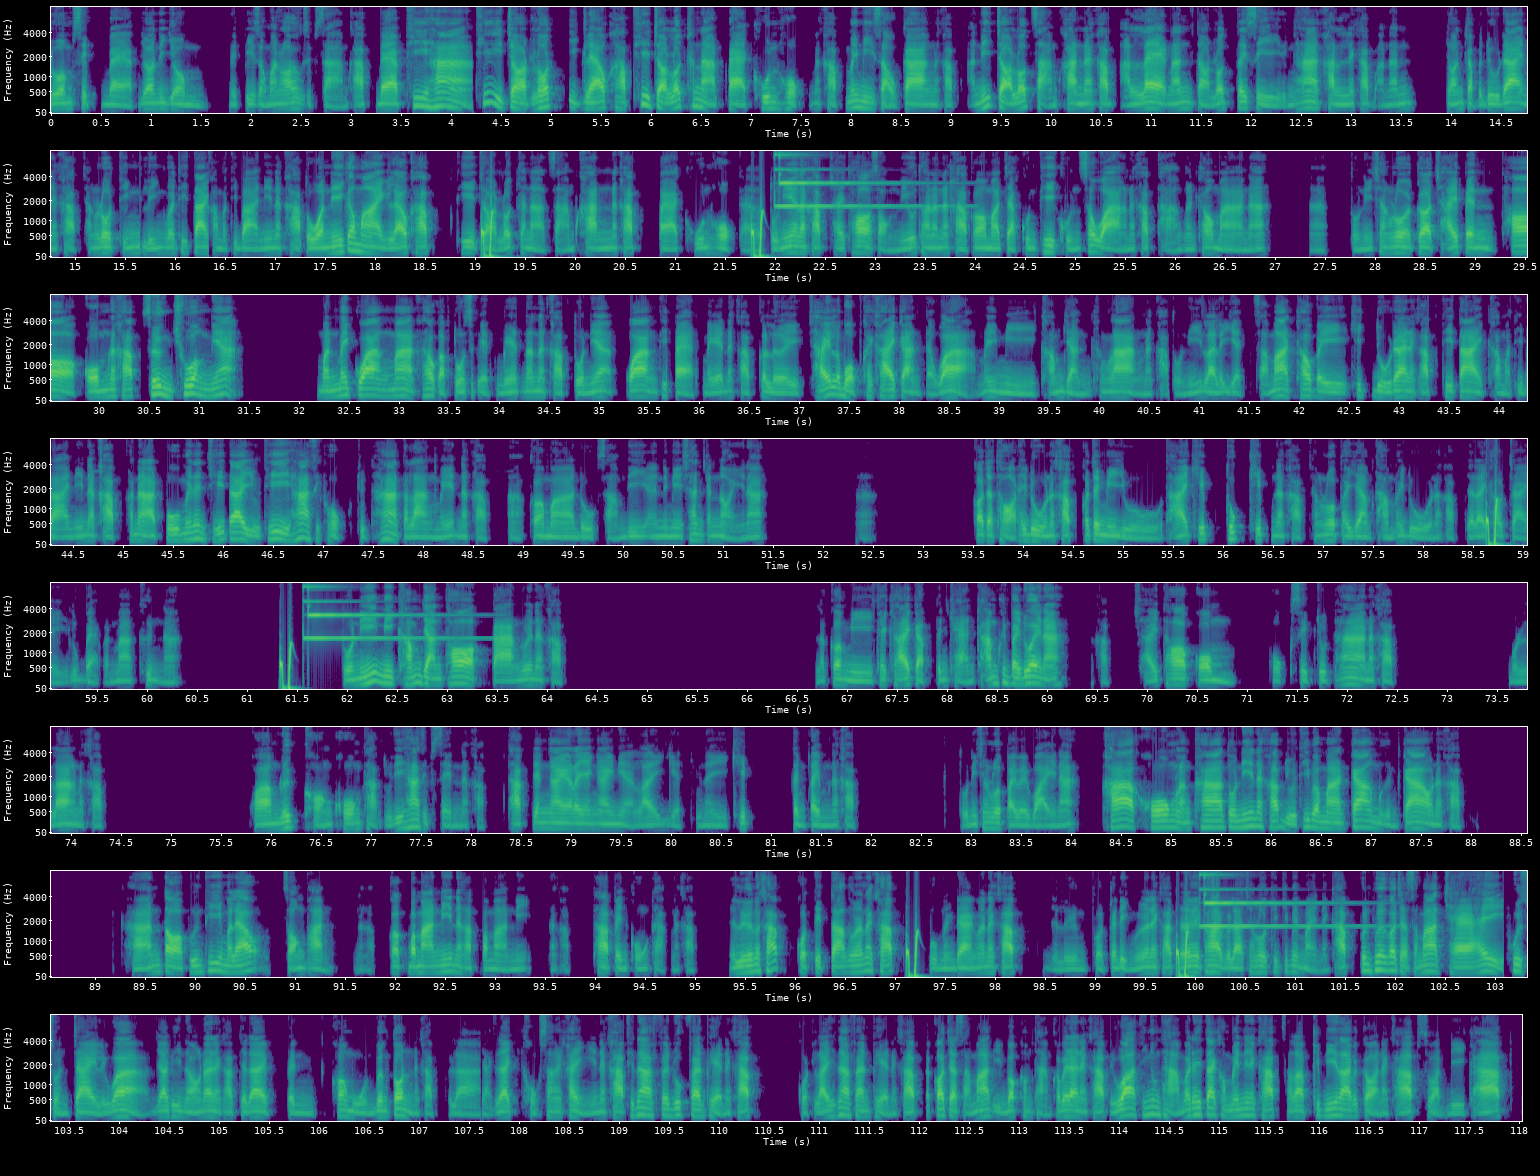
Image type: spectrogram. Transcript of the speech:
รวม 10 แบบยอดนิยมในปี 2563 ครับ แบบที่ 5 ที่จอดรถอีกแล้วครับ ที่จอดรถขนาด8คูณ6นะครับ ไม่มีเสากลางนะครับ อันนี้จอดรถ 3 คันนะครับ อันแรกนั้นจอดรถได้4ถึง5คันเลยครับ อันนั้นย้อนกลับไปดูได้นะครับช่างโลดทิ้งลิงก์ไว้ที่ใต้คำอธิบายนี้นะครับ ตัวนี้ก็มาอีกแล้วครับ ที่จอดรถขนาด 3 คันนะครับ8คูณ6แต่ตัวนี้นะครับใช้ท่อ 2 นิ้วเท่านั้นนะครับ ก็มาจากคุณพี่ขุนสว่างนะครับ ถามกันเข้ามานะ ตัวนี้ช่างโลดก็ใช้เป็นท่อกลมนะครับ ซึ่งช่วงเนี้ยมันไม่กว้างมากเท่ากับตัว 11 เมตรนั้นนะครับ ตัวเนี้ยกว้างที่ 8 เมตรนะครับ ก็เลยใช้ระบบคล้ายๆกัน แต่ว่าไม่มีค้ำยันข้างล่างนะครับ ตัวนี้รายละเอียดสามารถเข้าไปคลิกดูได้นะครับ ที่ใต้คำอธิบายนี้นะครับ ขนาดปูเมทัลชีตได้อยู่ที่ 56.5 ตารางเมตรนะครับ อ่าก็มาดู 3D Animation กันหน่อยนะ ก็จะถอดให้ดูนะครับ ก็จะมีอยู่ท้ายคลิปทุกคลิปนะครับ ช่างโรดพยายามทำให้ดูนะครับ จะได้เข้าใจรูปแบบกันมากขึ้นนะ ตัวนี้มีค้ำยันท่อกลางด้วยนะครับ แล้วก็มีคล้ายๆ กับเป็นแขนค้ำขึ้นไปด้วยนะนะครับ ใช้ท่อกลม 60.5 นะครับ บนล่างนะครับ ความลึกของโครงถักอยู่ที่ 50 เซนนะครับ ถักยังไงอะไรยังไงเนี่ยรายละเอียดอยู่ในคลิปเต็มๆนะครับ ตัวนี้ช่างรวดไปไวๆนะ ค่าโครงหลังคาตัวนี้นะครับอยู่ที่ประมาณ 99,000นะครับ หารต่อพื้นที่มาแล้ว 2,000นะครับก็ประมาณนี้นะครับประมาณนี้นะครับ ถ้าเป็นโครงถักนะครับ อย่าลืมนะครับกดติดตามตรงนั้นนะครับ ปุ่มแดงๆด้วยนะครับอย่าลืมกดกระดิ่งไว้ด้วยนะครับ จะได้ไม่พลาดเวลาช่างโลดคลิปใหม่ๆนะครับ เพื่อนๆก็จะสามารถแชร์ให้ผู้สนใจหรือว่าญาติพี่น้องได้นะครับ จะได้เป็นข้อมูลเบื้องต้นนะครับ เวลาอยากจะได้โครงสร้างคล้ายๆอย่างนี้นะครับ ที่หน้า Facebook Fanpage นะครับ กดไลค์ที่หน้าแฟนเพจนะครับ แล้วก็จะสามารถอินบ็อกซ์คำถามเข้าไปได้นะครับ หรือว่าทิ้งคำถามไว้ใต้คอมเมนต์นี่นะครับสำหรับคลิปนี้ลาไปก่อนนะครับ สวัสดีครับ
